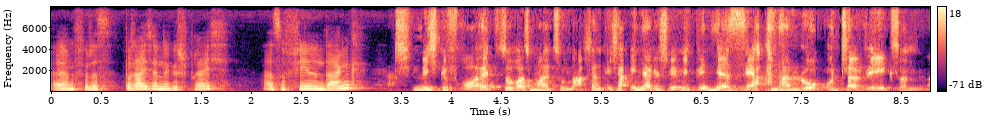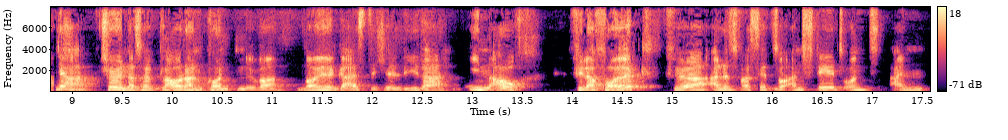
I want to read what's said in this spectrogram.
ähm, für das bereichernde Gespräch. Also vielen Dank. Mich gefreut, sowas mal zu machen. Ich habe Ihnen ja geschrieben, ich bin hier sehr analog unterwegs und ja, schön, dass wir plaudern konnten über neue geistliche Lieder. Ihnen auch viel Erfolg für alles, was jetzt so ansteht und ein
